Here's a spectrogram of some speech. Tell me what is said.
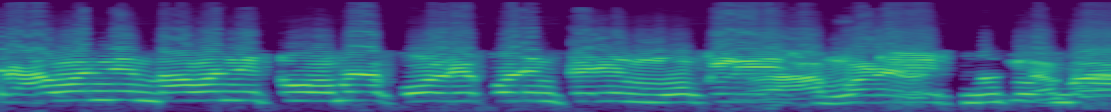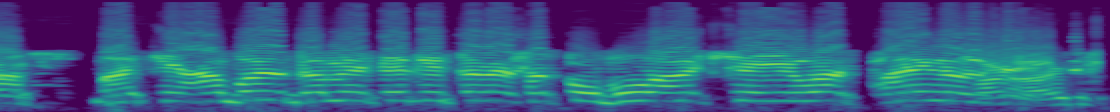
રાવણની બાવનની તું હમણાં કોલ રેકોર્ડિંગ કરીને મોકલી બાકી આભાર ગમે તેથી તને સતુ ભુવા છે એ વાત ફાઇનલ છે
